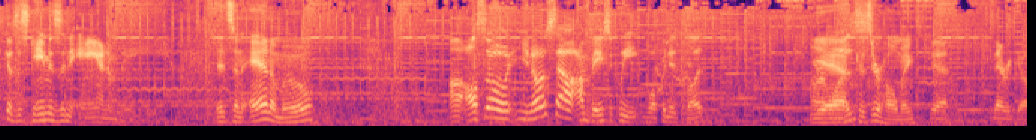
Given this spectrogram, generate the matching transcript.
Because this game is an anime. It's an animu. Uh, also, you notice how I'm basically whooping his butt. Or Yeah, because you're homing. Yeah. There we go.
